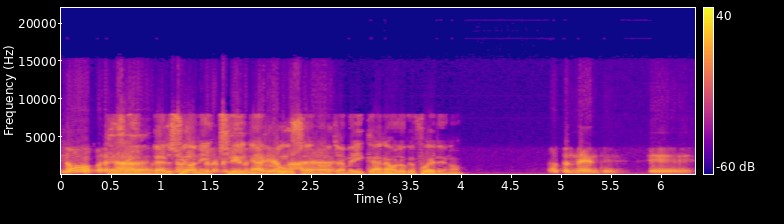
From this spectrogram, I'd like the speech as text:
No, para Que nada. haya No inversiones no chinas, estaría rusas, mala, norteamericanas o lo que fuere, ¿no? Totalmente. Eh,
